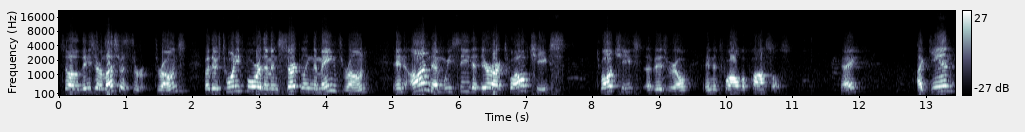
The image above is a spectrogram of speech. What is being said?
so these are lesser th- thrones. But there's 24 of them encircling the main throne. And on them we see that there are 12 chiefs, 12 chiefs of Israel and the 12 apostles. Okay? Again,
